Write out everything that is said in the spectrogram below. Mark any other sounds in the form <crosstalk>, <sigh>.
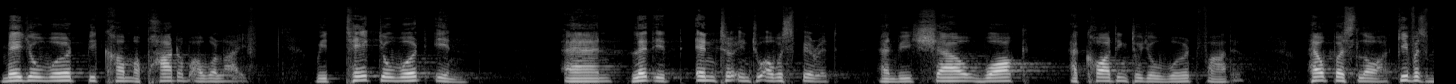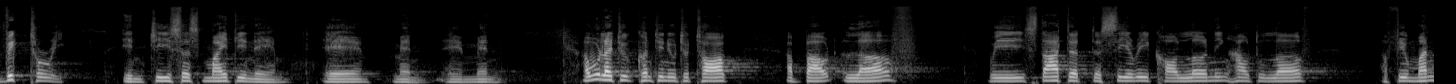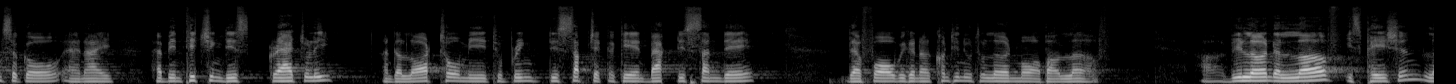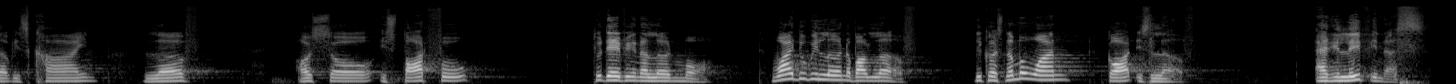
may your word become a part of our life. We take your word in and let it enter into our spirit, and we shall walk according to your word, Father. Help us, Lord. Give us victory in Jesus' mighty name. Amen. Amen. I would like to continue to talk about love we started the series called Learning How to Love a few months ago, and I have been teaching this gradually. And the Lord told me to bring this subject again back this Sunday. Therefore, we're going to continue to learn more about love. Uh, we learned that love is patient, love is kind, love also is thoughtful. Today, we're going to learn more. Why do we learn about love? Because number one, God is love. And He lives in us.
